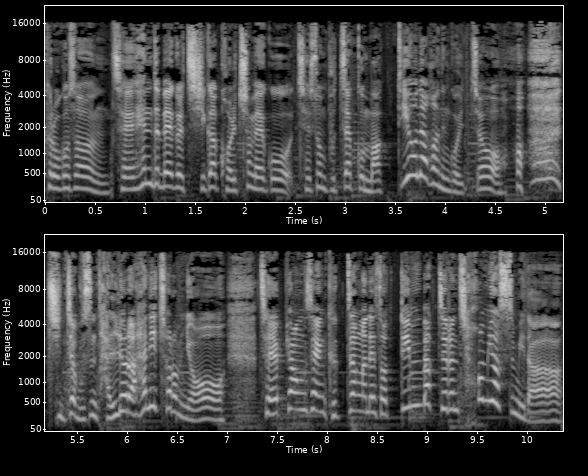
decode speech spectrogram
그러고선 제 핸드백을 지가 걸쳐매고 제 손 붙잡고 막 뛰어나가는 거 있죠. 진짜 무슨 달려라 하니처럼요. 제 평생 극장 안에서 뜀박질은 처음이었습니다.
